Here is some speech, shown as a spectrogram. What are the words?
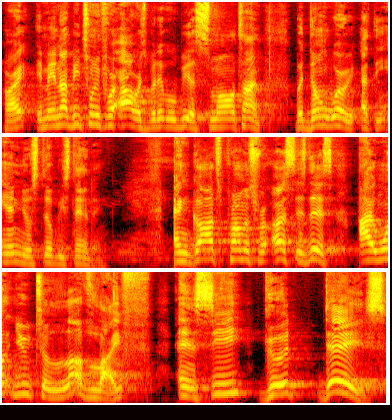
All right. It may not be 24 hours, but it will be a small time. But don't worry. At the end, you'll still be standing. And God's promise for us is this. I want you to love life and see good days.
